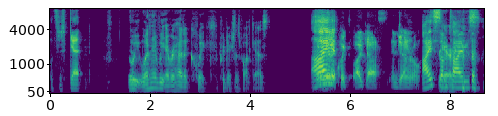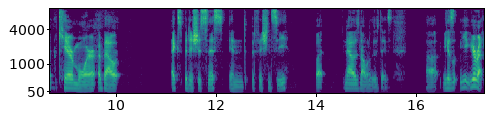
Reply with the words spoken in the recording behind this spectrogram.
let's just get. Wait, when have we ever had a quick predictions podcast? Or is I a quick podcast in general. I sometimes care more about expeditiousness and efficiency, but now is not one of those days. Uh, because you're right.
